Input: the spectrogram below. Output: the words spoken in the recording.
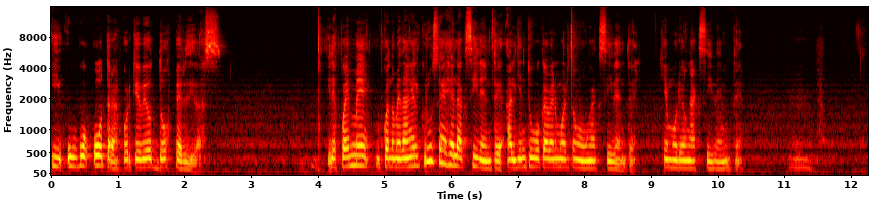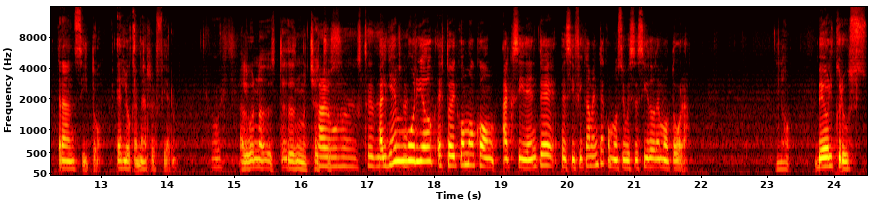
Y hubo otra, porque veo dos pérdidas. Y después, me, cuando me dan el cruce, es el accidente. Alguien tuvo que haber muerto en un accidente. ¿Quién murió en un accidente? Tránsito, es lo que me refiero. Alguno de ustedes, muchachos. Alguno de ustedes. Alguien muchachos? murió, estoy como con accidente específicamente como si hubiese sido de motora. No. Veo el cruz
